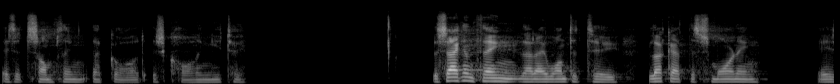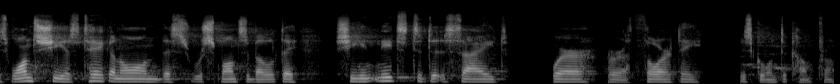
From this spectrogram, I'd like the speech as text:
is it something that God is calling you to? The second thing that I wanted to look at this morning is once she has taken on this responsibility, she needs to decide where her authority is going to come from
